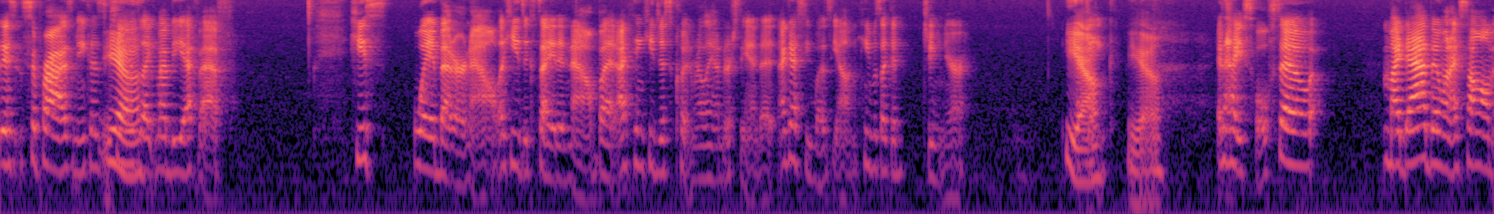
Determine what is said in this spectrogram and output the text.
is, surprised me because he was like my BFF. He's way better now. Like he's excited now, but I think he just couldn't really understand it. I guess he was young. He was like a junior yeah. Yeah. in high school. So my dad though when I saw him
